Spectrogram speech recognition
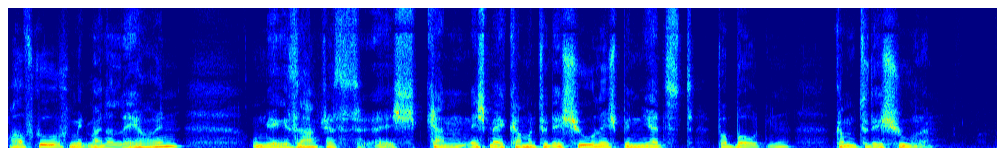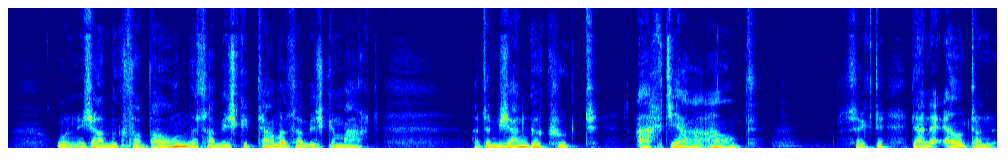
aufgerufen mit meiner Lehrerin und mir gesagt, dass ich kann nicht mehr kommen zu der Schule, ich bin jetzt verboten, kommen zu der Schule. Und ich habe gefragt, warum, was habe ich getan, was habe ich gemacht? Hat er mich angeguckt, acht Jahre alt, sagte, deine Eltern,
